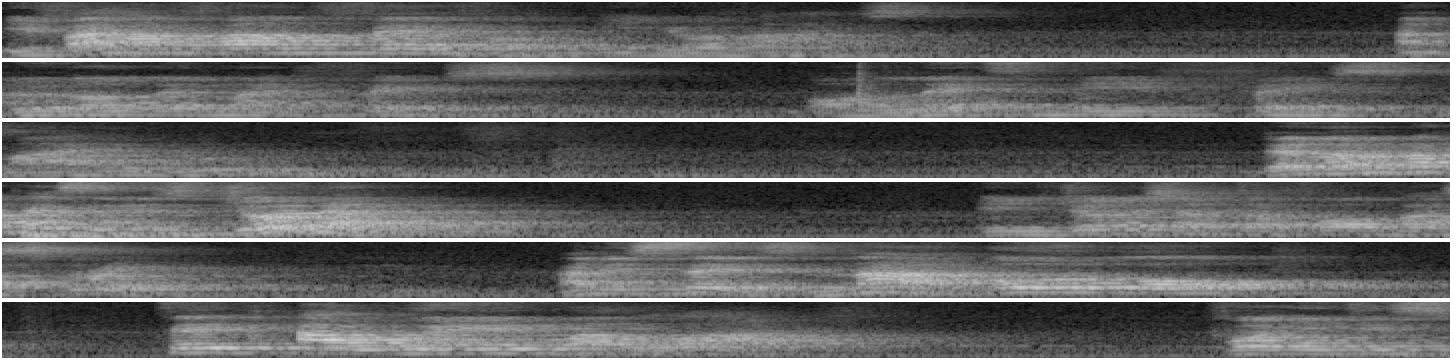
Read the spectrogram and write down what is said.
If I have found favor in your eyes, and do not let my face or let me face my ruin, then another person is Jonah. In Jonah chapter 4, verse 3. And it says, Now, O Lord, take away my life, for it is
